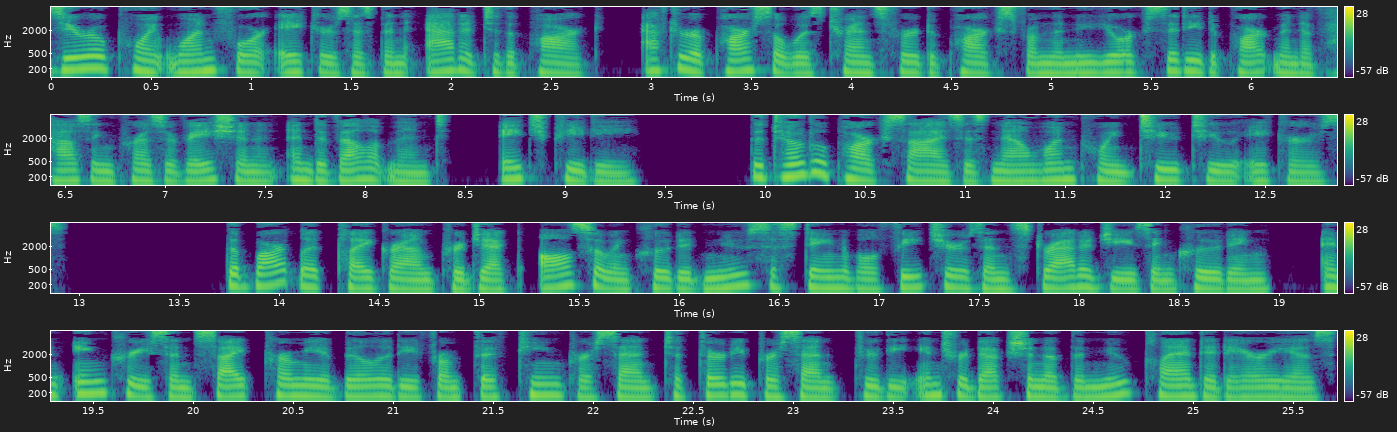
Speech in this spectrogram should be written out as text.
0.14 acres has been added to the park after a parcel was transferred to parks from the New York City Department of Housing Preservation and Development, HPD. The total park size is now 1.22 acres. The Bartlett Playground project also included new sustainable features and strategies, including an increase in site permeability from 15% to 30% through the introduction of the new planted areas,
